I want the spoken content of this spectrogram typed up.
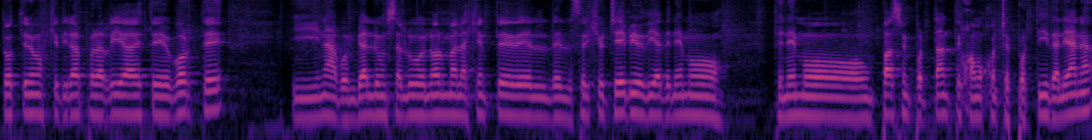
Todos tenemos que tirar por arriba de este deporte. Y nada, pues enviarle un saludo enorme a la gente del, del Sergio Chepi. Hoy día tenemos, tenemos un paso importante, jugamos contra Sportiva Italiana.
